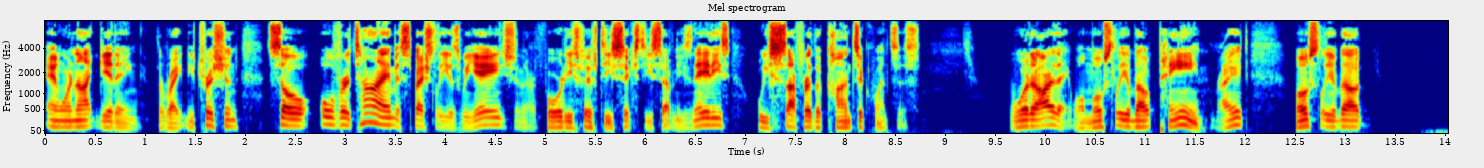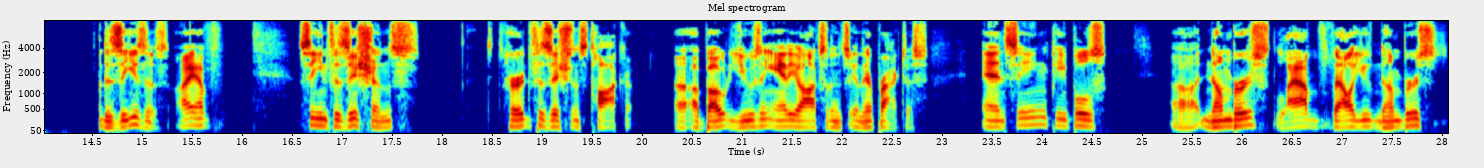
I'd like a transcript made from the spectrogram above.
and we're not getting the right nutrition. So over time, especially as we age in our 40s, 50s, 60s, 70s, and 80s, we suffer the consequences. What are they? Well, mostly about pain, right? Mostly about diseases. I have seen physicians, heard physicians talk uh, about using antioxidants in their practice and seeing people's uh, numbers, lab value numbers,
